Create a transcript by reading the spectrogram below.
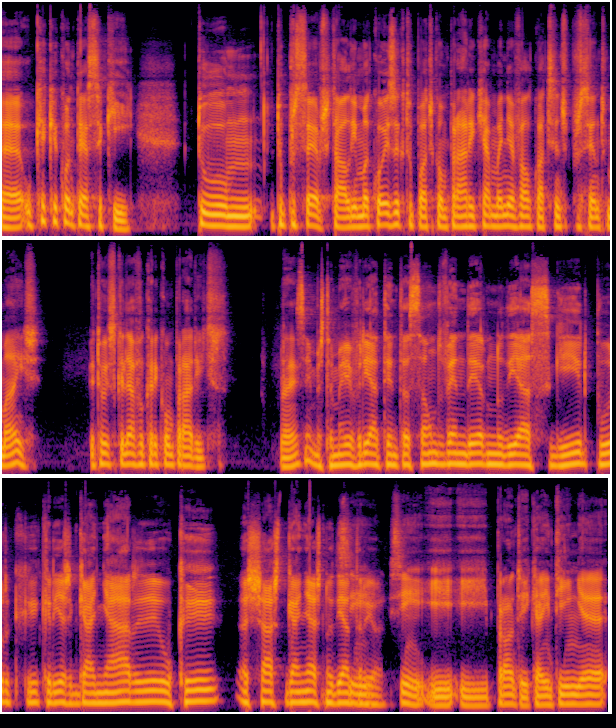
Uh, o que é que acontece aqui? tu, tu percebes que está ali uma coisa que tu podes comprar e que amanhã vale 400% mais. Então eu se calhar vou querer comprar isso. É? Sim, mas também haveria a tentação de vender no dia a seguir porque querias ganhar o que achaste que ganhaste no dia sim, anterior. Sim, e, e, pronto, e quem tinha,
